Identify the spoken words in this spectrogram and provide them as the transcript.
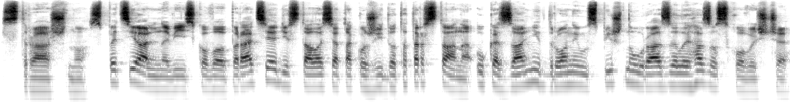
страшно. Спеціальна військова операція дісталася також і до Татарстана. У Казані дрони успішно уразили газосховище.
